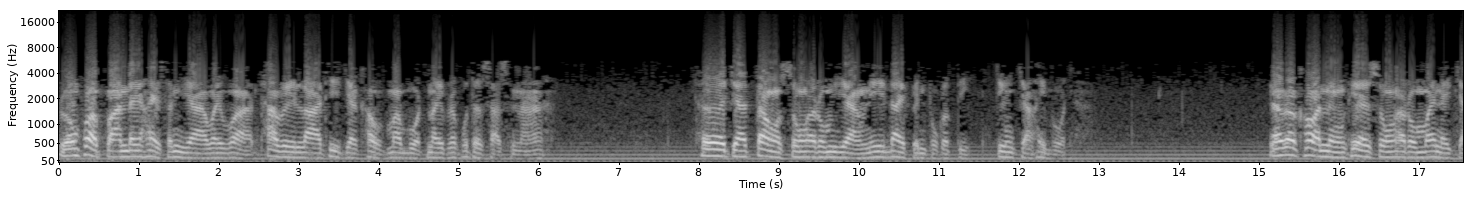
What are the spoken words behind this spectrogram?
หลวงพ่อปานได้ให้สัญญาไว้ว่า ถ้าเวลาที่จะเข้ามาบวชในพระพุทธศาสนา เธอจะต้องทรงอารมณ์อย่างนี้ได้เป็นปกติจึงจะให้บวชแล้วก็ข้อหนึ่งที่จะทรงอารมณ์ไว้ในใจ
